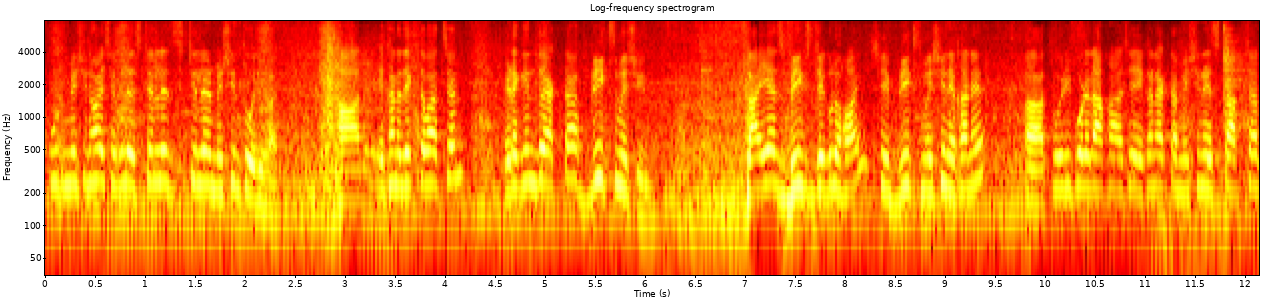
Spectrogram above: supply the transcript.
ফুড মেশিন হয় সেগুলো স্টেনলেস স্টিলের মেশিন তৈরি হয়। আর এখানে দেখতে পাচ্ছেন এটা কিন্তু একটা bricks machine fly ash bricks যেগুলো হয় সেই ব্রিক্স মেশিন এখানে তৈরি করে রাখা আছে। এখানে একটা মেশিনের স্ট্রাকচার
